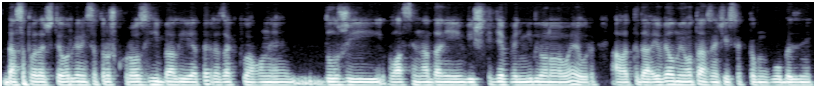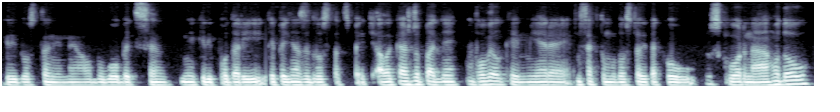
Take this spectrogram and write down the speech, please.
dá sa povedať, že tie orgány sa trošku rozhýbali a teraz aktuálne dlží vlastne na daní vyššie 9 miliónov eur. Ale teda je veľmi otázne, či sa k tomu vôbec niekedy dostaneme alebo vôbec sa niekedy podarí tie peniaze dostať späť. Ale každopádne vo veľkej miere sme sa k tomu dostali takou skôr náhodou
